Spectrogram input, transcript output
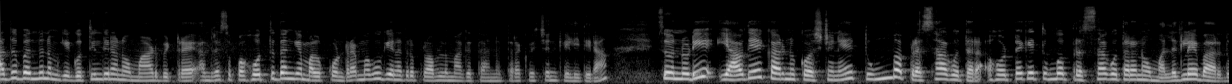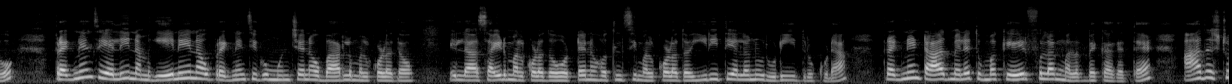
ಅದು ಬಂದು ನಮಗೆ ಗೊತ್ತಿಲ್ಲದಿರ ನಾವು ಮಾಡಿಬಿಟ್ರೆ, ಅಂದರೆ ಸ್ವಲ್ಪ ಹೊತ್ತದಂಗೆ ಮಲ್ಕೊಂಡ್ರೆ ಮಗುಗೆ ಏನಾದರೂ ಪ್ರಾಬ್ಲಮ್ ಆಗುತ್ತಾ ಅನ್ನೋ ಥರ ಕ್ವೆಶನ್ ಕೇಳಿದ್ದೀರಾ ಸೊ ನೋಡಿ, ಯಾವುದೇ ಕಾರಣಕ್ಕೂ ಅಷ್ಟೇ ತುಂಬ ಪ್ರೆಸ್ ಆಗೋ ಥರ ಹೊಟ್ಟೆಗೆ ತುಂಬ ಪ್ರೆಸ್ ಆಗೋ ಥರ ನಾವು ಮಲಗಲೇಬಾರ್ದು. ಪ್ರೆಗ್ನೆನ್ಸಿಯಲ್ಲಿ ಏನೇ ನಾವು ಪ್ರೆಗ್ನೆನ್ಸಿಗೂ ಮುಂಚೆ ನಾವು ಬಾರ್ಲು ಮಲ್ಕೊಳ್ಳೋದು, ಇಲ್ಲ ಸೈಡ್ ಮಲ್ಕೊಳ್ಳೋದು, ಹೊಟ್ಟೆನ ಹೊತ್ತಲಿಸಿ ಮಲ್ಕೊಳ್ಳೋದು, ಈ ರೀತಿ ಎಲ್ಲನೂ ರೂಢಿ ಇದ್ದರೂ ಕೂಡ ಪ್ರೆಗ್ನೆಂಟ್ ಆದಮೇಲೆ ತುಂಬ ಕೇರ್ಫುಲ್ಲಾಗಿ ಮಲಗಬೇಕಾಗತ್ತೆ. ಆದಷ್ಟು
